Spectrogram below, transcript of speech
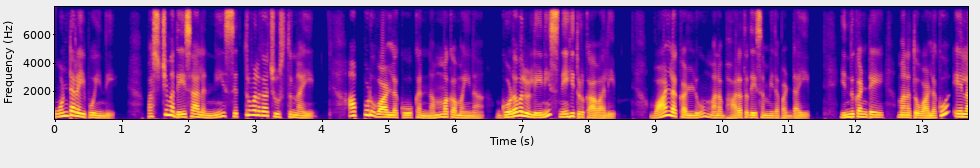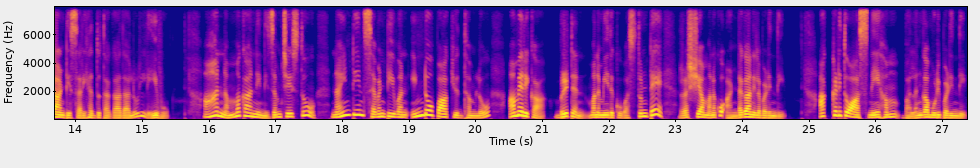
ఒంటరైపోయింది. పశ్చిమ దేశాలన్నీ శత్రువులుగా చూస్తున్నాయి. అప్పుడు వాళ్ళకు ఒక నమ్మకమైన గొడవలు లేని స్నేహితుడు కావాలి. వాళ్ళ కళ్ళు మన భారతదేశం మీద పడ్డాయి. ఎందుకంటే మనతో వాళ్ళకు ఎలాంటి సరిహద్దు తగాదాలు లేవు. ఆ నమ్మకాన్ని నిజం చేస్తూ నైన్టీన్ సెవెంటీ వన్ ఇండోపాక్ యుద్ధంలో అమెరికా బ్రిటన్ మన మీదకు వస్తుంటే రష్యా మనకు అండగా నిలబడింది. అక్కడితో ఆ స్నేహం బలంగా ముడిపడింది.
